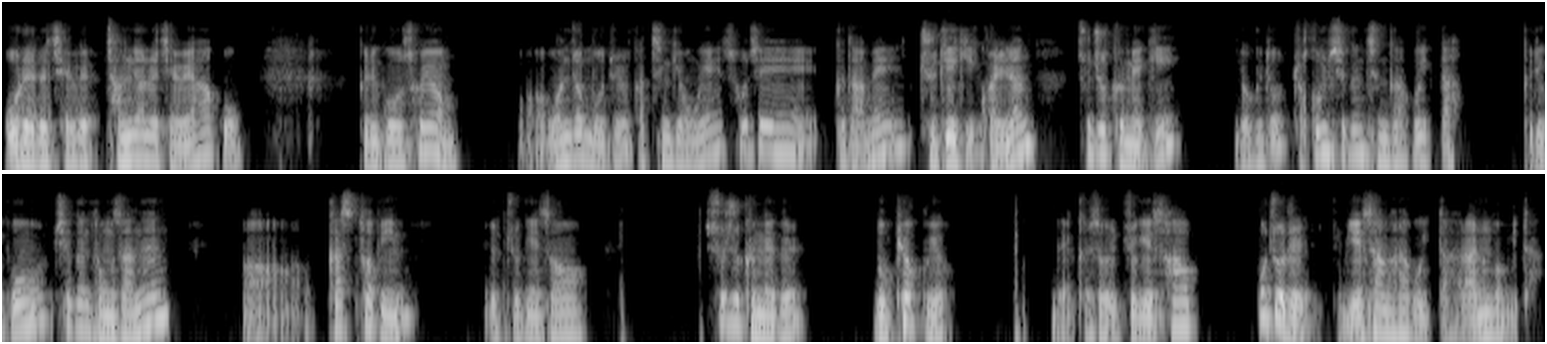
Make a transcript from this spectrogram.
올해를 제외, 작년을 제외하고 그리고 소형 어, 원전 모듈 같은 경우에 소재 그 다음에 주계기 관련 수주 금액이 여기도 조금씩은 증가하고 있다. 그리고 최근 동사는 어, 가스터빈 이쪽에서 수주 금액을 높였고요. 네, 그래서 이쪽에 사업 호조를 예상을 하고 있다라는 겁니다.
